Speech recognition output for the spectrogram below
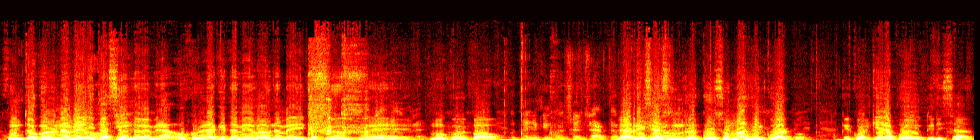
Junto con una meditación también. Mirá, ojo, mirá que también va una meditación, no es moco de pavo. Vos tenés que concentrarte. La risa es un recurso más del cuerpo que cualquiera puede utilizar.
